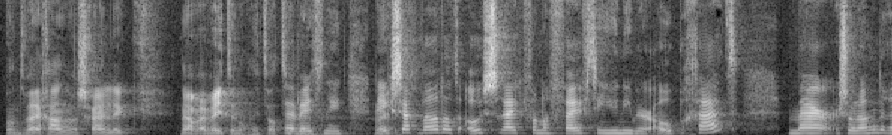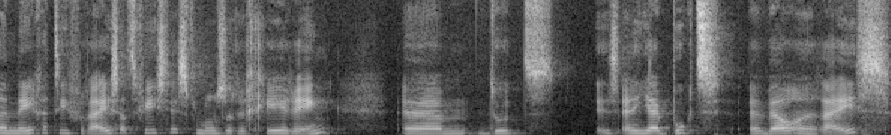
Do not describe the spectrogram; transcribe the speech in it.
Want wij gaan waarschijnlijk... Nou, wij weten nog niet wat Wij we doen. weten niet. Nee, Nee. Ik zag wel dat Oostenrijk vanaf 15 juni weer open gaat. Maar zolang er een negatief reisadvies is van onze regering, ehm, doet, is, en jij boekt eh, wel een reis,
